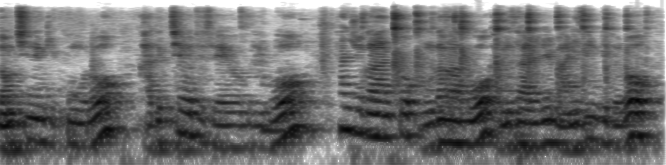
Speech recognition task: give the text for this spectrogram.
넘치는 기쁨으로 가득 채워주세요. 그리고 한 주간 또 건강하고 감사할 일 많이 생기도록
